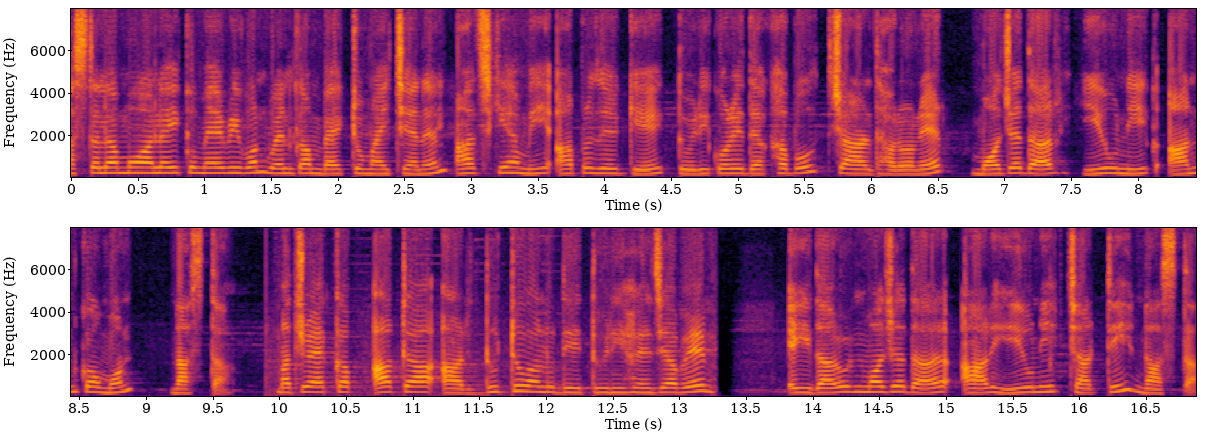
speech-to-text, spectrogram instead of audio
আসসালামু আলাইকুম everyone, welcome back to my channel. আজকে আমি আপনাদেরকে তৈরি করে দেখাবো চার ধরনের মজাদার, ইউনিক, আনকমন নাস্তা। মাত্র এক কাপ আটা আর দুটো আলু দিয়ে তৈরি হয়ে যাবে এই দারুণ, মজাদার আর ইউনিক চারটি নাস্তা।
